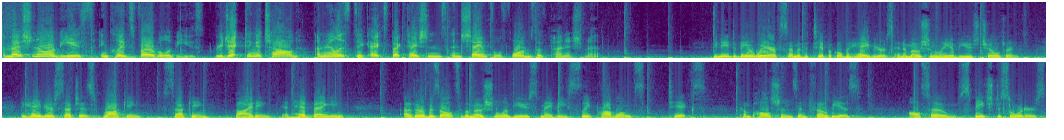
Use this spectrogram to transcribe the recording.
Emotional abuse includes verbal abuse, rejecting a child, unrealistic expectations, and shameful forms of punishment. You need to be aware of some of the typical behaviors in emotionally abused children. Behaviors such as rocking, sucking, biting, and head banging. Other results of emotional abuse may be sleep problems, tics, compulsions, and phobias. Also, speech disorders,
